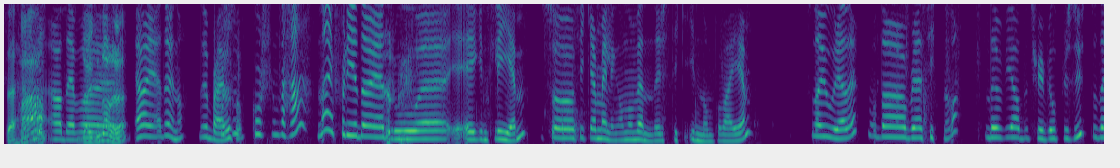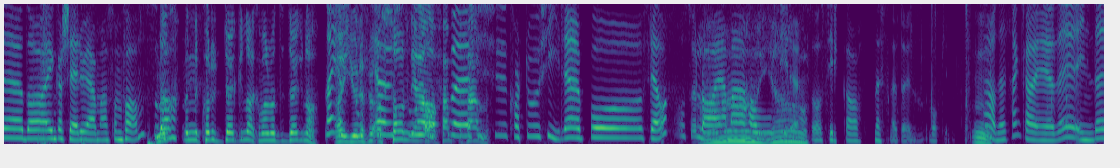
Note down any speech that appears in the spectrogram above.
Det er helt Hæ? rått. Ja, det var, Døgna du? Ja, jeg døgna. Det blei jo sånn. Hvordan, hvordan, hæ? Nei, fordi da jeg dro eh, egentlig hjem, så fikk jeg melding om noen venner stikke innom på vei hjem. Så da gjorde jeg det, og da ble jeg sittende, da. Det, vi hadde Trivial Pursuit, og det, da engasjerer jo jeg meg som faen. Så da Men, men hva du døgna? Hva mente du døgna? Nei, jeg sto, jeg Ah, sånn, sto ja, opp eh, kvart over fire på fredag, og så la jeg meg Ah, halv ja. fire. Så cirka nesten et døgn våken. Mm. Ja, det tenker jeg det, er inn- det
